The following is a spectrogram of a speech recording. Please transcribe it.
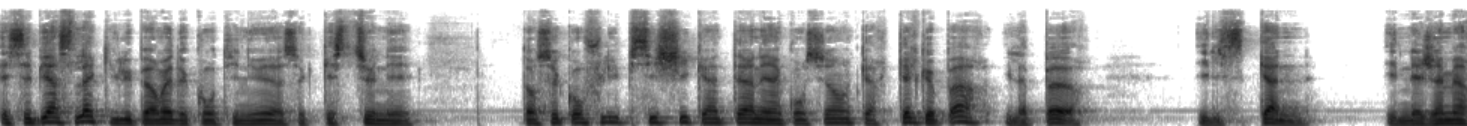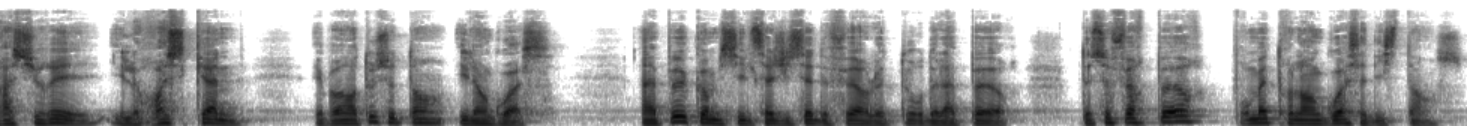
et c'est bien cela qui lui permet de continuer à se questionner dans ce conflit psychique interne et inconscient, car quelque part, il a peur, il scanne, il n'est jamais rassuré, il rescanne, et pendant tout ce temps, il angoisse un peu comme s'il s'agissait de faire le tour de la peur, de se faire peur pour mettre l'angoisse à distance.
